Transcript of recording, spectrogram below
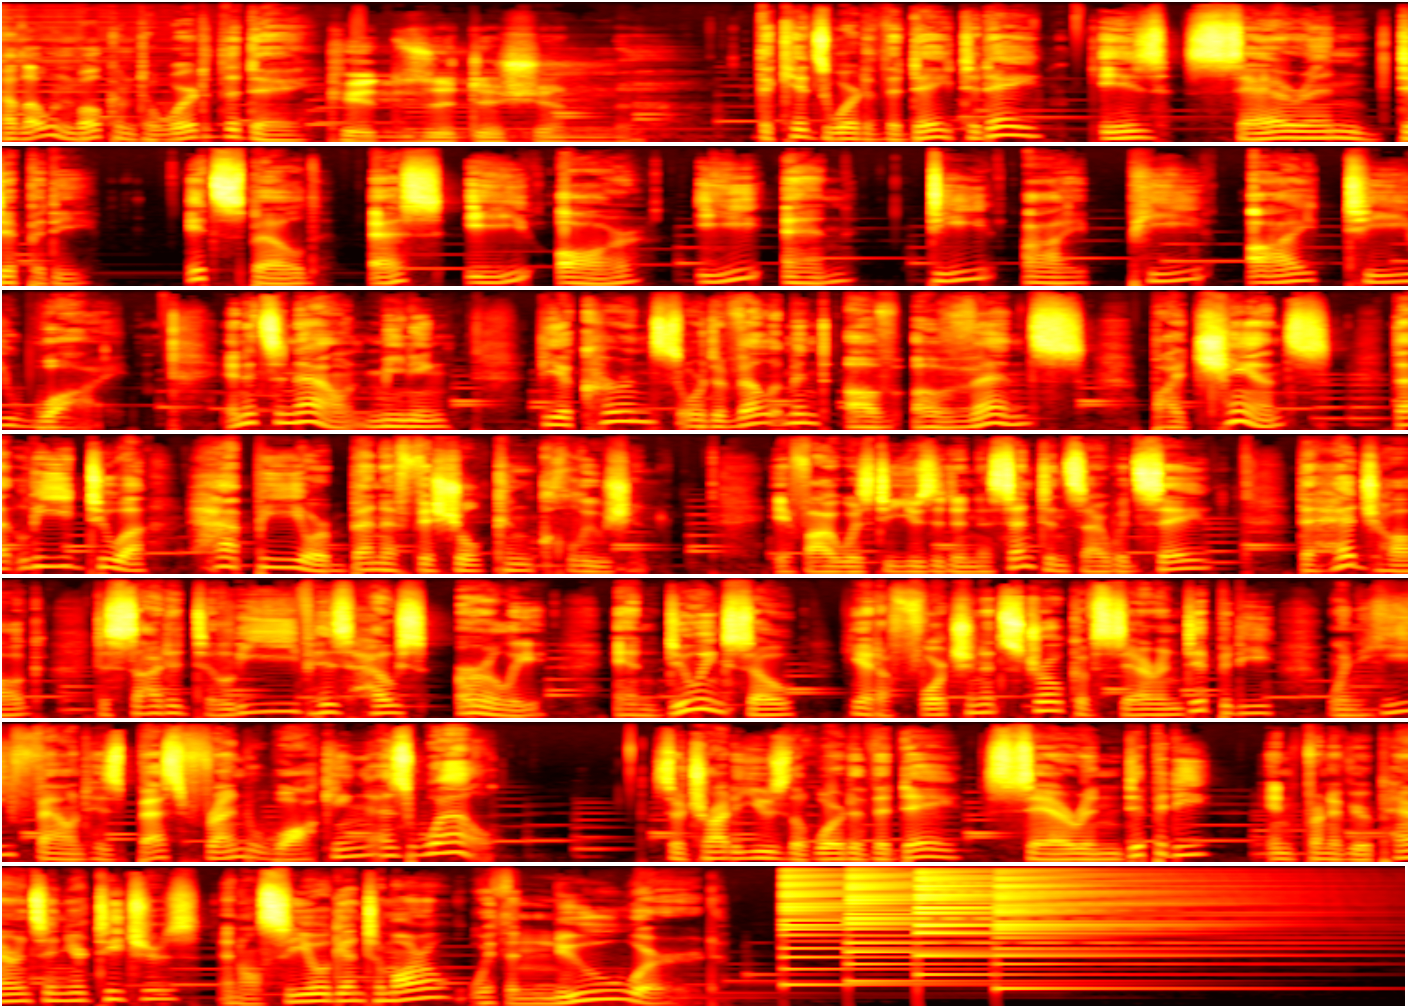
Hello and welcome to Word of the Day. Kids Edition. The kids' word of the day today is serendipity. It's spelled S E R E N D I P I T Y. And it's a noun meaning the occurrence or development of events by chance that lead to a happy or beneficial conclusion. If I was to use it in a sentence, I would say, The hedgehog decided to leave his house early, and doing so, he had a fortunate stroke of serendipity when he found his best friend walking as well. So try to use the word of the day, serendipity, in front of your parents and your teachers, and I'll see you again tomorrow with a new word.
